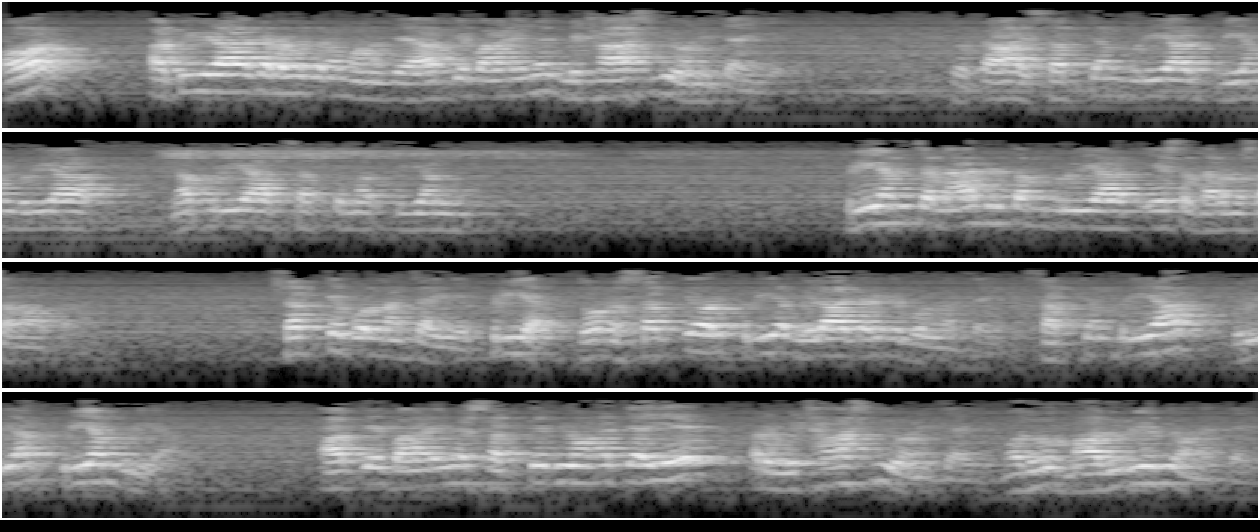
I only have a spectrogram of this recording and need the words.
और अपीड़ाकर वचनम होना चाहिए आपके वाणी में मिठास भी होनी चाहिए। तो कहा सत्यम बुरिया प्रियम बुरिया न बुरियात सत्यम प्रियम। प्रियम च नागृतम बुरियात ऐसा धर्म समापन सत्य बोलना चाहिए, प्रिय। दोनों सत्य और प्रिय मिला करके बोलना चाहिए। सत्यम प्रिया बुरिया प्रियम बुरिया आपके बाणी में सत्य भी होना चाहिए और मिठास भी होनी चाहिए। मधुर माधुर्य भी होना चाहिए।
